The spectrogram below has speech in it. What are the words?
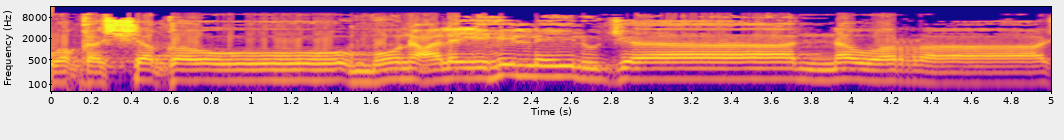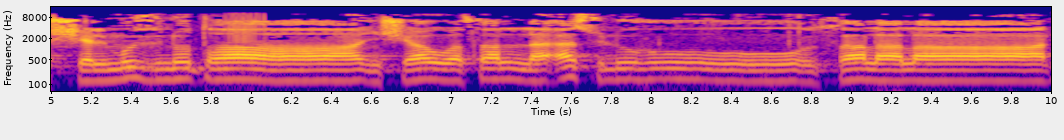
وقش قوم عليه الليل جان وراش المزن طانش وثل أسله ثللان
